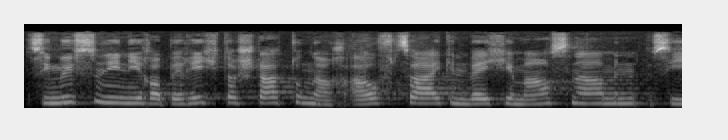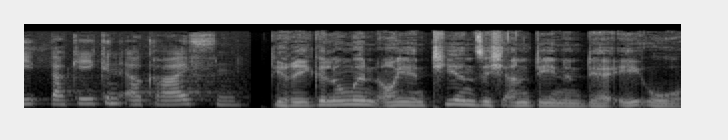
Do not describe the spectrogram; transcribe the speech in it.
Sie müssen in ihrer Berichterstattung auch aufzeigen, welche Maßnahmen sie dagegen ergreifen. Die Regelungen orientieren sich an denen der EU.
